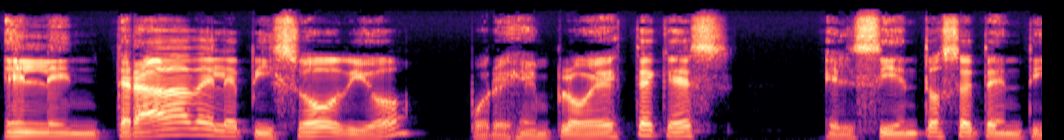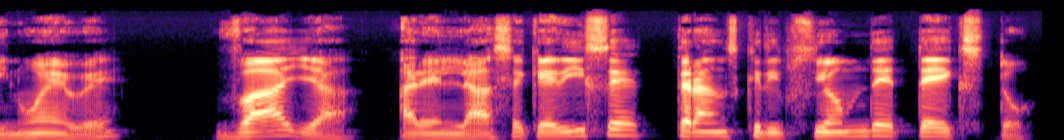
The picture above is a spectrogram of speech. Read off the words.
en la entrada del episodio, por ejemplo este que es el 179, vaya al enlace que dice transcripción de texto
